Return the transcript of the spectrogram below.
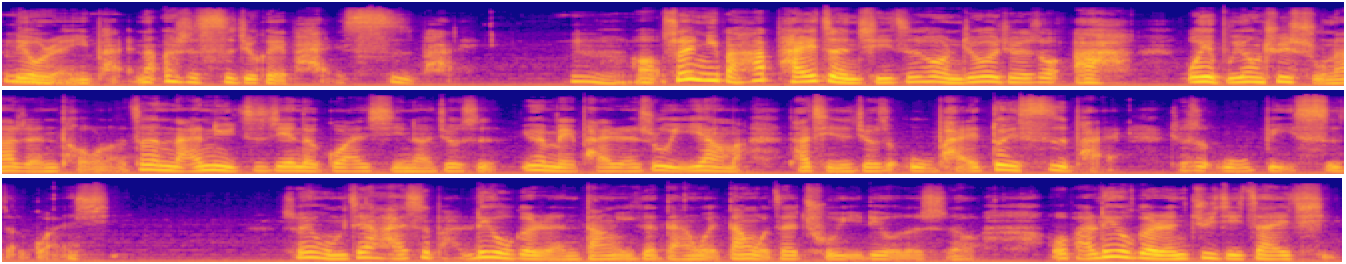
六人一排，嗯、那二十四就可以排四排。嗯，好，所以你把它排整齐之后，你就会觉得说啊，我也不用去数那人头了。这个男女之间的关系呢，就是因为每排人数一样嘛，它其实就是五排对四排，就是五比四的关系。所以我们这样还是把六个人当一个单位。当我在除以六的时候，我把六个人聚集在一起。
